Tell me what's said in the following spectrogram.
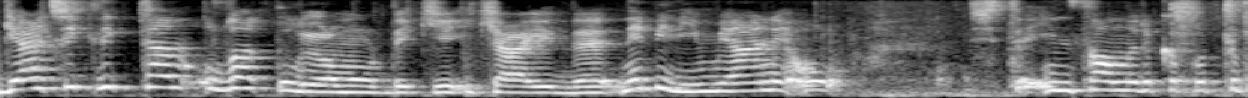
gerçeklikten uzak buluyorum oradaki hikayede. Ne bileyim yani o işte insanları kapatıp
